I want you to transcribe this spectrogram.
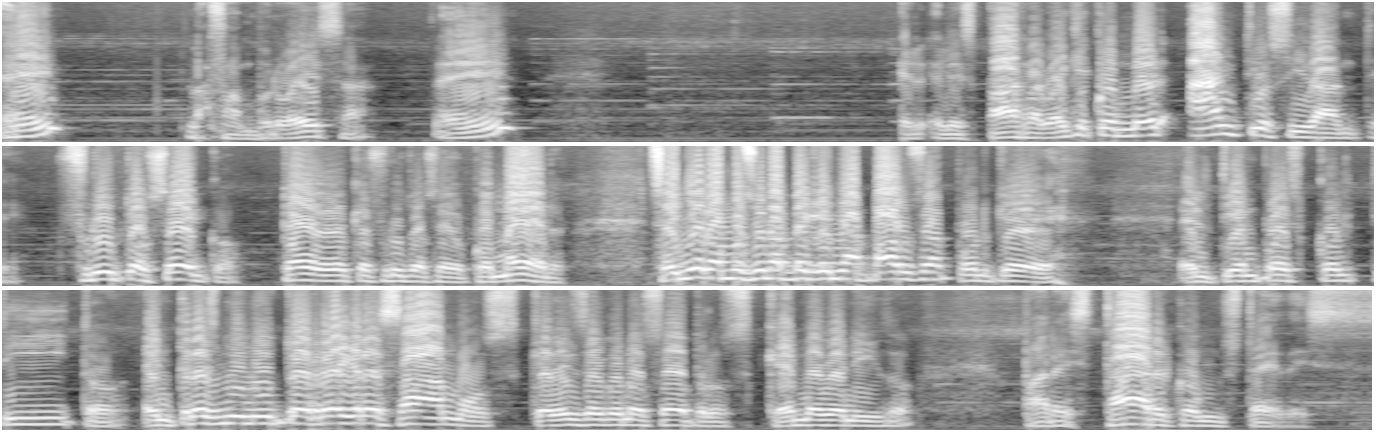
¿eh? la fambruesa, ¿eh? el, el, espárrago. Hay que comer antioxidante, fruto seco, todo lo que es fruto seco, comer. Señor, vamos a una pequeña pausa porque el tiempo es cortito. En tres minutos regresamos. Quédense con nosotros, que hemos venido para estar con ustedes.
